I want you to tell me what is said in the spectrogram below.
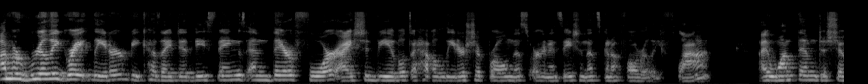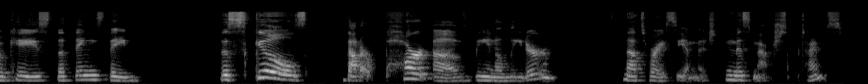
I'm a really great leader because I did these things, and therefore I should be able to have a leadership role in this organization that's going to fall really flat. I want them to showcase the things they, the skills that are part of being a leader. That's where I see a mismatch sometimes.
